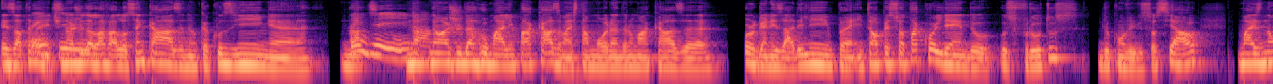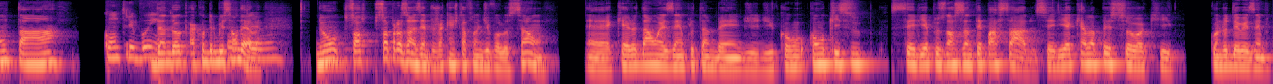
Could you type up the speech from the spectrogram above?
Exatamente. Entendi. Não ajuda a lavar a louça em casa, nunca cozinha. Não, Entendi. Não, não ajuda a arrumar e limpar a casa, mas tá morando numa casa organizada e limpa. Então a pessoa tá colhendo os frutos do convívio social, mas não tá Contribuindo. Dando a contribuição dela. No, só só para usar um exemplo, já que a gente está falando de evolução, é, quero dar um exemplo também de, de como, como que isso seria para os nossos antepassados. Seria aquela pessoa que, quando eu dei o exemplo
